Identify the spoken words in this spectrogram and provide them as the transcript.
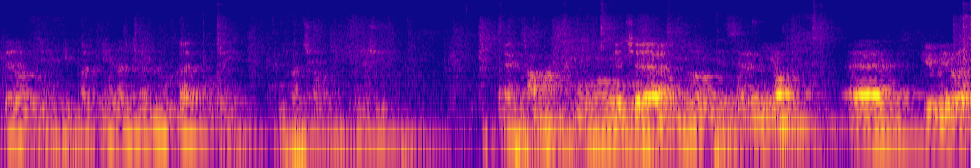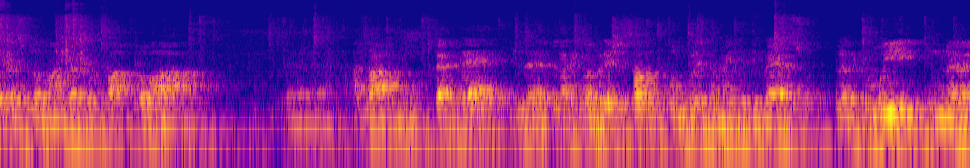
per ordine di partire da Gianluca e poi vi facciamo tutto il giro. Prego. Ciao Massimo, Piacere. buongiorno, piacere mio. Eh, più o meno la stessa domanda che ho fatto a, eh, a Giacomo. Per te il- l'arrivo a Brescia è stato completamente diverso. Per lui un,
